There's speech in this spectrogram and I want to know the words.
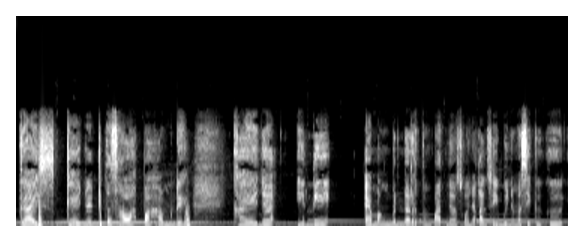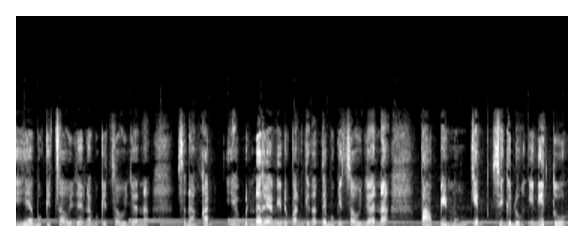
guys kayaknya kita salah paham deh. Kayaknya ini emang bener tempatnya. Soalnya kan si ibunya masih keke. Iya Bukit Saujana Bukit Saujana. Sedangkan ya bener yang di depan kita teh Bukit Saujana. Tapi mungkin si gedung ini tuh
